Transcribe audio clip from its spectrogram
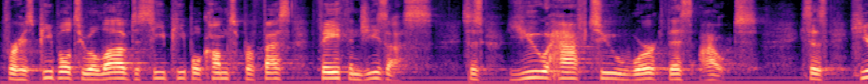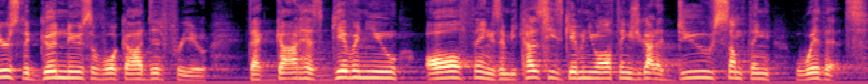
for His people, to a love to see people come to profess faith in Jesus. Says, You have to work this out. He says, Here's the good news of what God did for you that God has given you all things. And because He's given you all things, you got to do something with it.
